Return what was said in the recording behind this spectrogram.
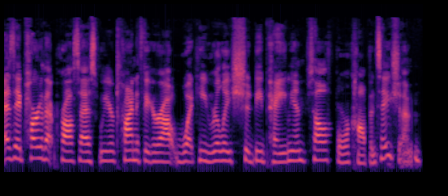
As a part of that process, we are trying to figure out what he really should be paying himself for compensation.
